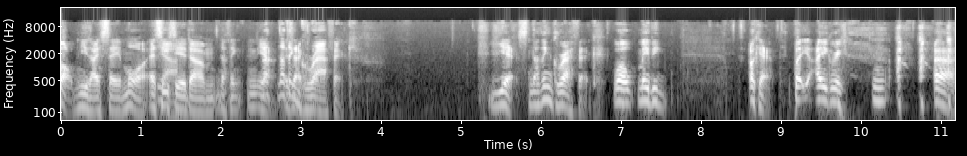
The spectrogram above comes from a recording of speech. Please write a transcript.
well, need I say more? As Yeah. he said, um, nothing. Yeah, nothing exactly. graphic. Yes, nothing graphic. Well, maybe. Okay, but yeah, I agree. Uh,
